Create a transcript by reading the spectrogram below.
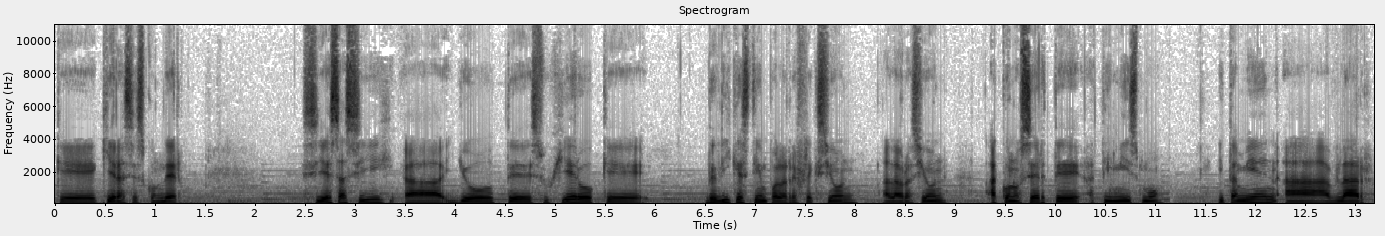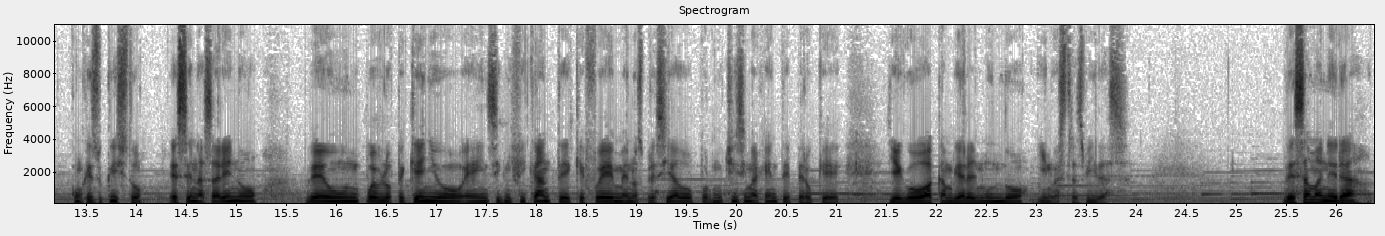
que quieras esconder. Si es así, ah, yo te sugiero que dediques tiempo a la reflexión, a la oración, a conocerte a ti mismo y también a hablar con Jesucristo, ese nazareno de un pueblo pequeño e insignificante que fue menospreciado por muchísima gente, pero que llegó a cambiar el mundo y nuestras vidas. De esa manera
